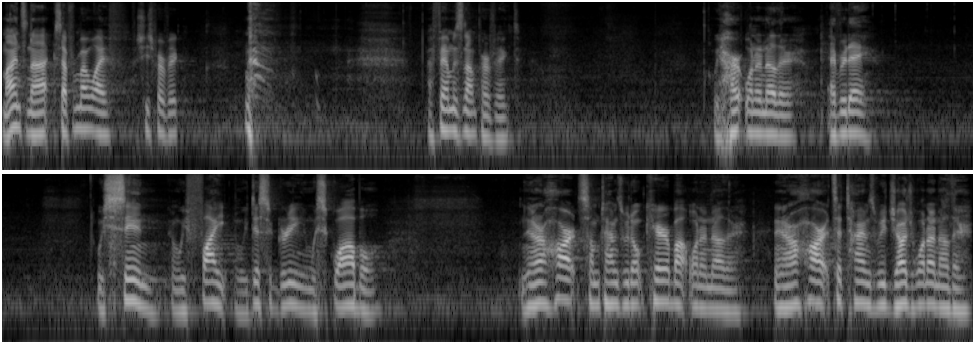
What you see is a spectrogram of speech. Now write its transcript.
Mine's not, except for my wife. She's perfect. my family's not perfect. We hurt one another every day. We sin and we fight and we disagree and we squabble. And in our hearts, sometimes we don't care about one another. And in our hearts, at times, we judge one another.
